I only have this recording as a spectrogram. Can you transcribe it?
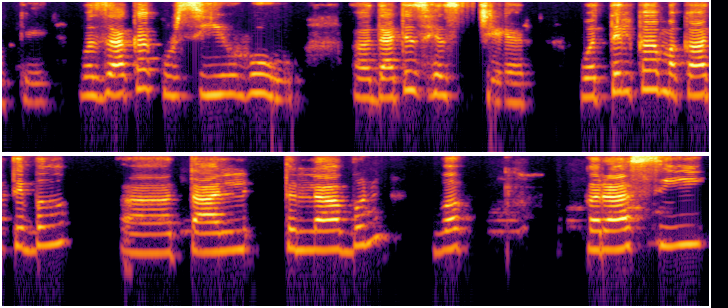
Okay. Wazaka kursiyuhu. Uh, that is his chair. Watilka makatibul uh, tal tulabun wa karasihum.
